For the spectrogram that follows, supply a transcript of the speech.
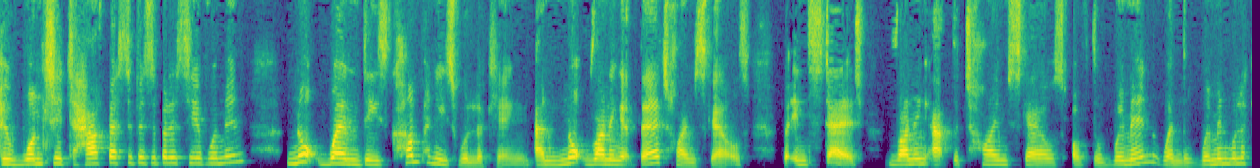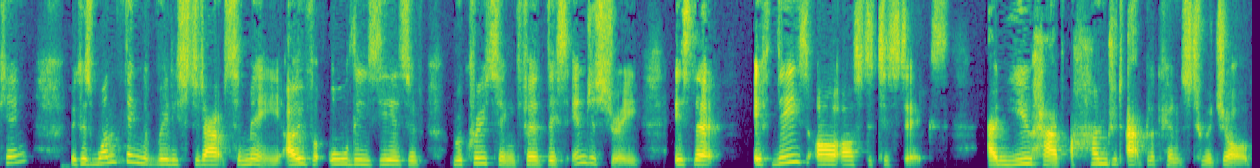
who wanted to have better visibility of women, not when these companies were looking and not running at their timescales, but instead running at the timescales of the women when the women were looking. Because one thing that really stood out to me over all these years of recruiting for this industry is that if these are our statistics and you have 100 applicants to a job,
